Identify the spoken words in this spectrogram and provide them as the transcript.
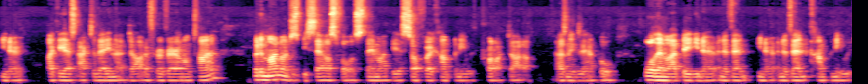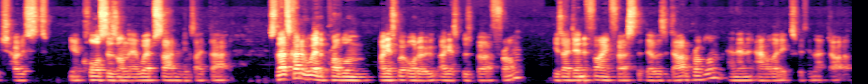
you know, like I guess activating that data for a very long time. But it might not just be Salesforce. They might be a software company with product data, as an example, or there might be, you know, an event, you know, an event company which hosts, you know, courses on their website and things like that. So that's kind of where the problem, I guess, where Ortto, I guess, was birthed from, is identifying first that there was a data problem and then analytics within that data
